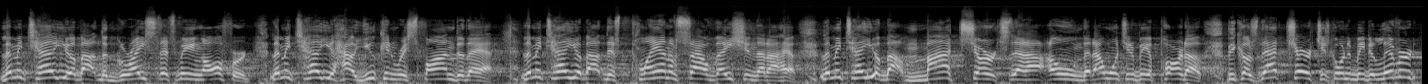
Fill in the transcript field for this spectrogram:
Let me tell you about the grace that's being offered. Let me tell you how you can respond to that. Let me tell you about this plan of salvation that I have. Let me tell you about my church that I own, that I want you to be a part of, because that church is going to be delivered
